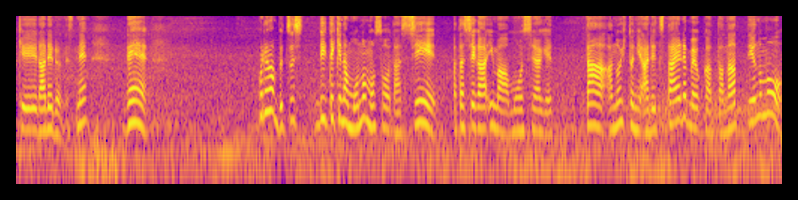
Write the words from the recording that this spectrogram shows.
けられるんですね。でこれは物理的なものもそうだし私が今申し上げたあの人にあれ伝えればよかったなっていうのも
